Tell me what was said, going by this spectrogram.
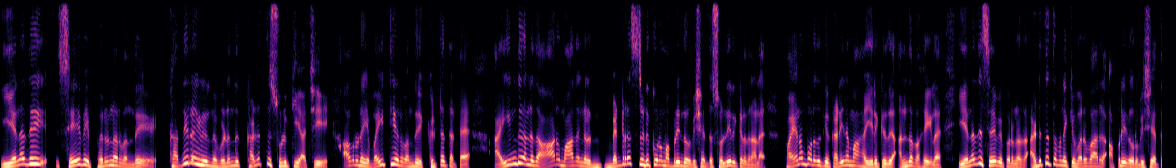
எனது சேவை பெறுநர் வந்து கதிரையிலிருந்து விழுந்து கழுத்து சுளுக்கியாச்சு. அவருடைய வைத்தியர் வந்து கிட்டத்தட்ட ஐந்து அல்லது ஆறு மாதங்கள் பெட் ரெஸ்ட் எடுக்கணும் அப்படின்ற ஒரு விஷயத்த சொல்லியிருக்கிறதுனால பயணம் போகிறதுக்கு கடினமாக இருக்குது. அந்த வகையில் எனது சேவை பெறுநர் அடுத்த தவணைக்கு வருவார் அப்படின்ற ஒரு விஷயத்த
